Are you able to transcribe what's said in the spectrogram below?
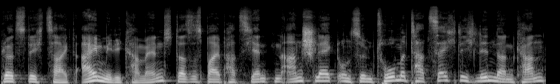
Plötzlich zeigt ein Medikament, dass es bei Patienten anschlägt und Symptome tatsächlich lindern kann.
